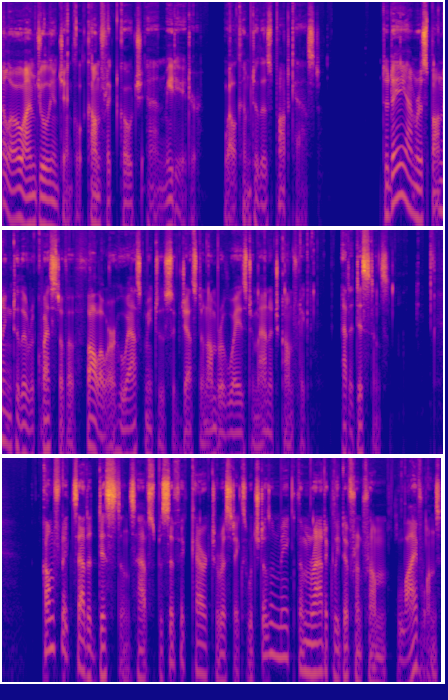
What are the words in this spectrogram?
Hello, I'm Julian Jenkel, conflict coach and mediator. Welcome to this podcast. Today I'm responding to the request of a follower who asked me to suggest a number of ways to manage conflict at a distance. Conflicts at a distance have specific characteristics which doesn't make them radically different from live ones,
